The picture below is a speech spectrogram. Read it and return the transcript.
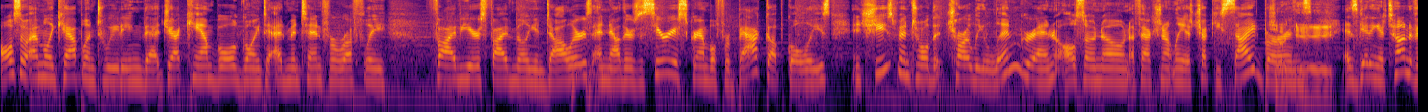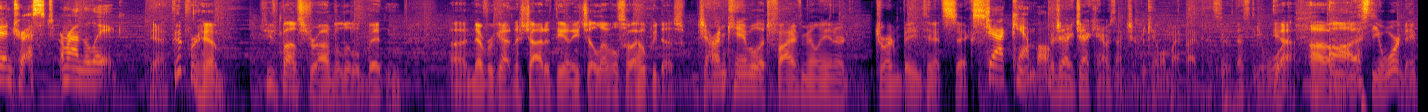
Also, Emily Kaplan tweeting that Jack Campbell going to Edmonton for roughly five years, $5 million. And now there's a serious scramble for backup goalies. And she's been told that Charlie Lindgren, also known affectionately as Chucky Sideburns, Chucky. is getting a ton of interest around the league. Yeah, good for him. He's bounced around a little bit and uh, never gotten a shot at the NHL level, so I hope he does. John Campbell at five million or Jordan Binnington at six. Jack Campbell. Oh, Jack Jack Campbell's not John Campbell. My bad. That's the, that's the award. Yeah, um, oh, that's the award name.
